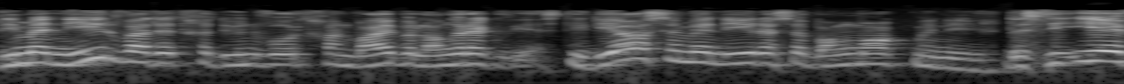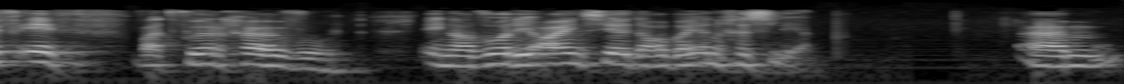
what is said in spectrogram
Die manier wat dit gedoen word gaan baie belangrik wees. Die DA se manier is 'n bangmaak manier. Dis die EFF wat voorgehou word en dan word die ANC daarbey ingesleep. Ehm um,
